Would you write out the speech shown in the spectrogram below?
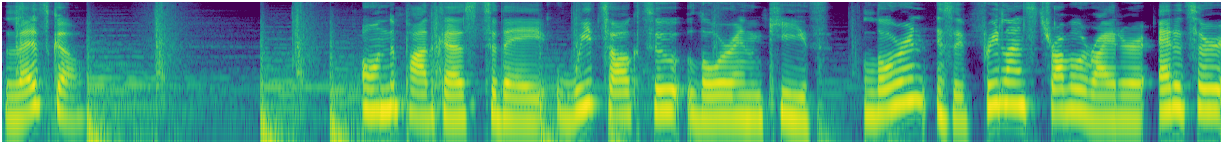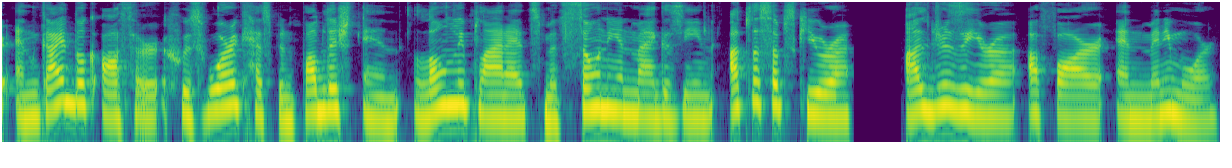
Let's go. On the podcast today, we talk to Lauren Keith. Lauren is a freelance travel writer, editor, and guidebook author whose work has been published in Lonely Planet, Smithsonian Magazine, Atlas Obscura, Al Jazeera, Afar, and many more.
